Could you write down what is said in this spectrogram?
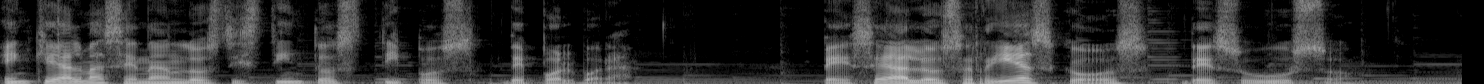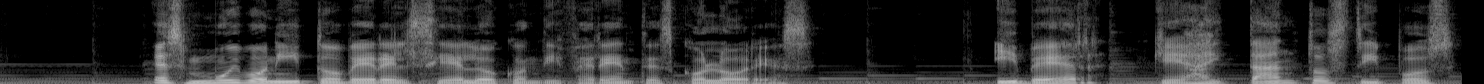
en que almacenan los distintos tipos de pólvora, pese a los riesgos de su uso. Es muy bonito ver el cielo con diferentes colores y ver que hay tantos tipos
